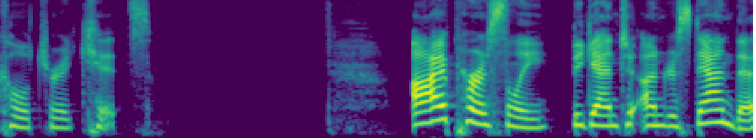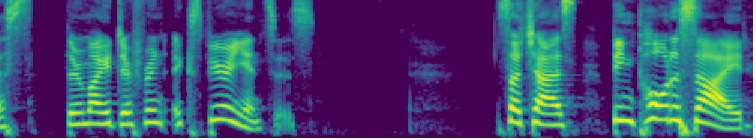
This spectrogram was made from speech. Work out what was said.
culture kids. I personally began to understand this through my different experiences, such as being pulled aside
